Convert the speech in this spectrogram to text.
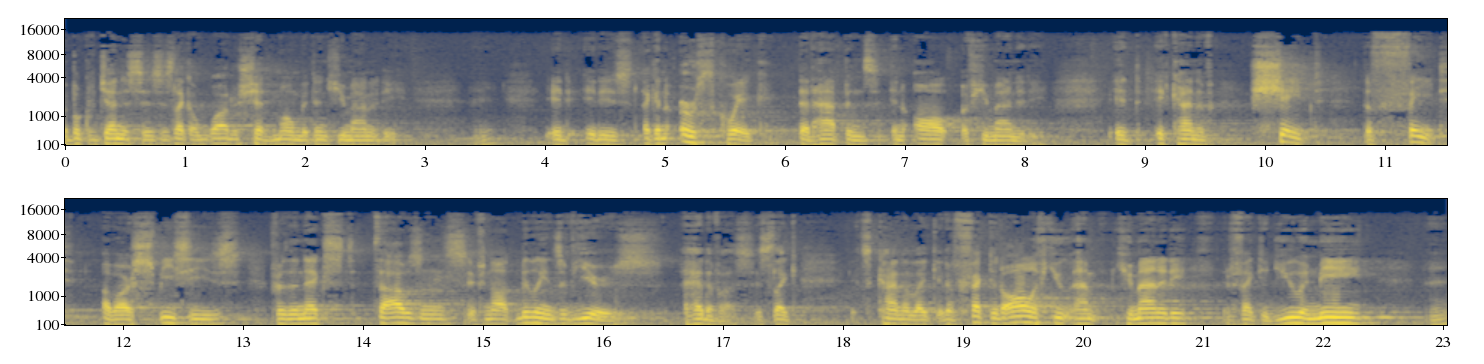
the book of Genesis, is like a watershed moment in humanity. It, it is like an earthquake that happens in all of humanity. It, it kind of shaped the fate of our species for the next thousands, if not millions of years ahead of us. It's like it's kind of like it affected all of humanity. It affected you and me, eh?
